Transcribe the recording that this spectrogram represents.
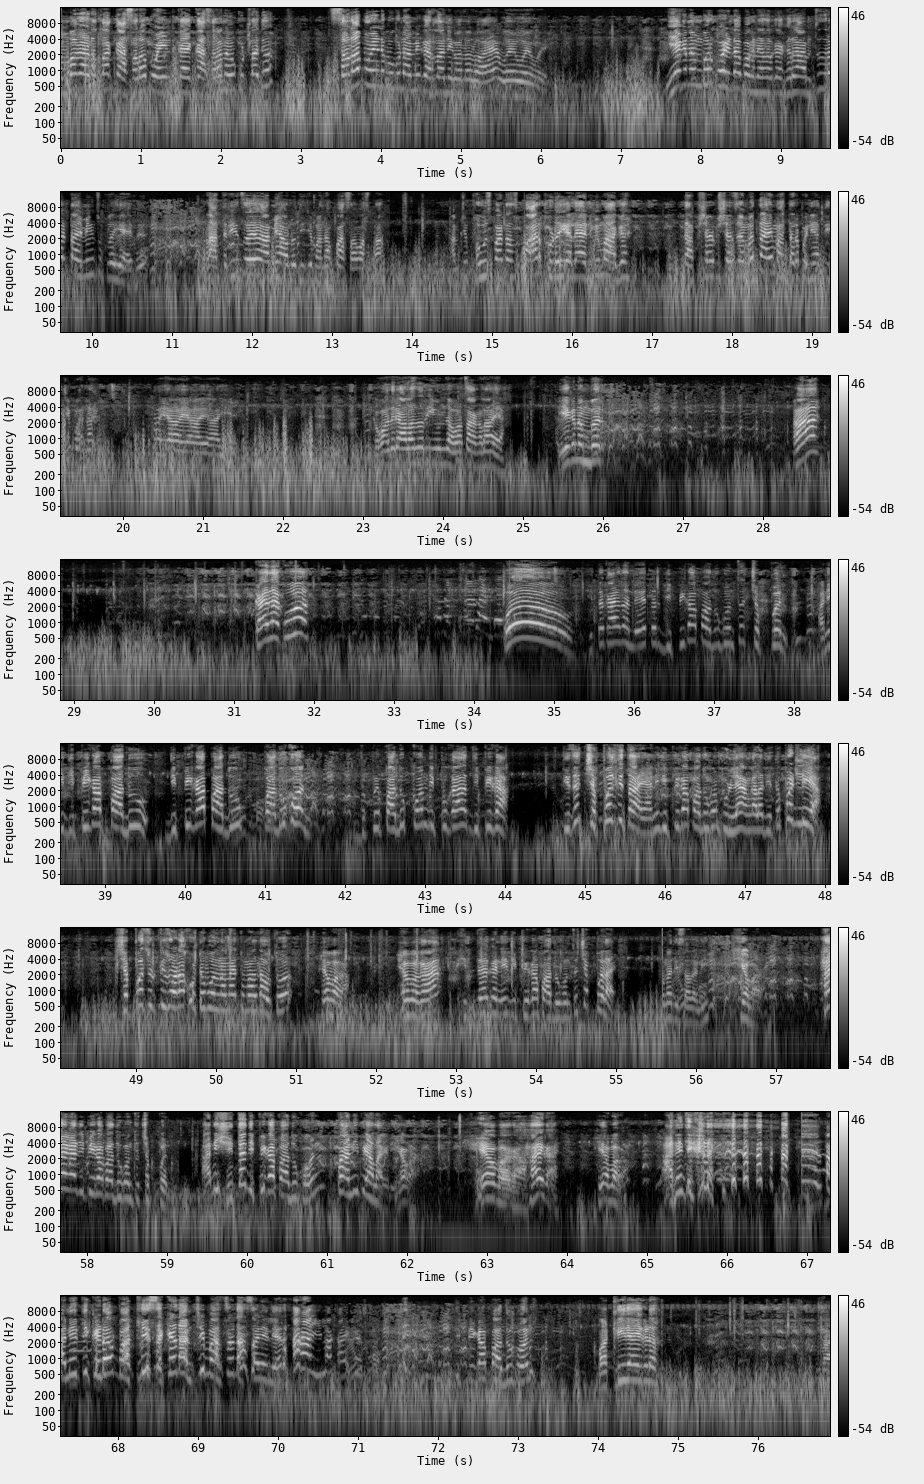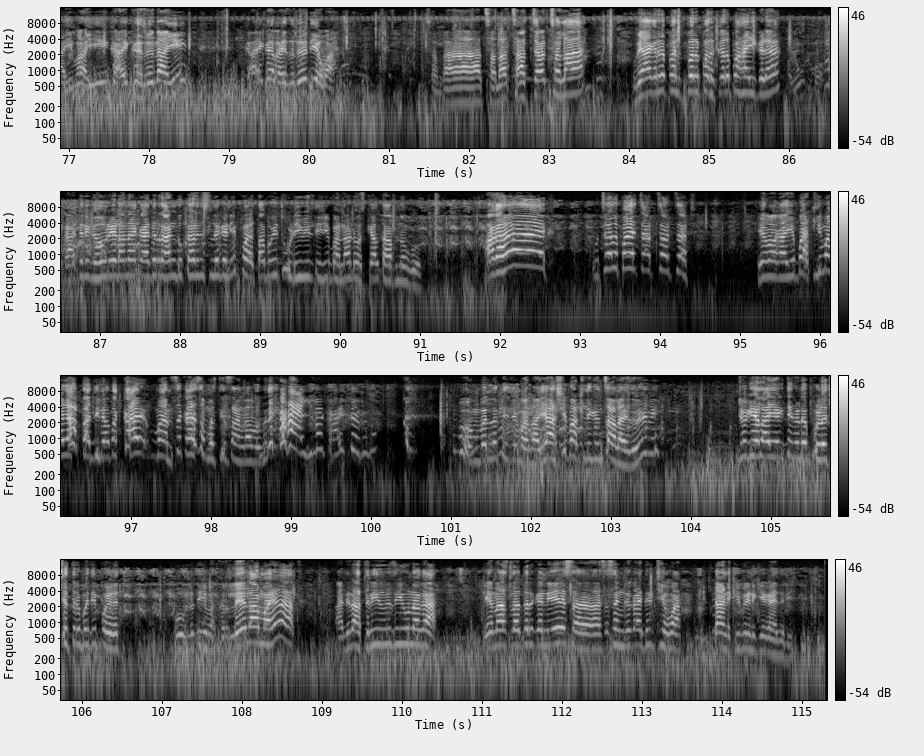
आंबागाडाचा Kasara point काय कासारा नव्हे कुठला तो सडा पॉइंट बघून आम्ही घरला निघालेलो आहे. वय वय वय. एक नंबर पॉइंट आहे बघण्यासारखा. खरं आमचं जरा टायमिंग चुकलं यायचं. रात्रीच आम्ही आलो तिचे म्हणा पाच सहा वाजता. आमची फौज पाठ फार पुढे गेलाय आणि मी मागे. नापशा बिपशा जमत आहे म्हातारपणी आणि तिची पण आय आय आय आय कवा तरी आला तर येऊन जावा चांगला आया एक नंबर हा काय दाखवू हो इथं काय झाले तर दीपिका पादुकोणचं आणि दीपिका पादू दीपिका पादू पादुकोण दीपी पादुकोण दीपिका दीपिका. तिथं चप्पल तिथं आहे आणि दीपिका पादुकोण पुढल्या अंगाला तिथं पडली या चप्पल सुट्टी जोडा खोटं बोलणार नाही तुम्हाला धावतो. हे बघा. हे बघा. इथं गणी दीपिका पादुकोणचं चप्पल आहे? पुन्हा दिसा आली हे बघा. हाय का दीपिका पादुकोणचं चप्पल? आणि हिथं दीपिका पादुकोण पाणी प्यायला लागली. हे बघा. हे बघा. हाय का? हे बघा. आणि तिकडे आणि तिकडे बाटली सकट आमची माणसं ढासळलेली आहेत. हिला काय करणार? दीपिका पादुकोण? बाटली द्या इकडं. नाही बाई काय कर नाही. काय करायचं रे देवा? चला चला चात चात चला. व्याघ्र पलपर परकर पहा इकडं. काहीतरी गौरेडा नाही काहीतरी रान दुकान दिसलं का नाही पळता बाई थोडी होईल त्याची बना डोसक्याला ताप नको. अगं! उचल हे बाटली माझ्या हातात दिली. आता काय माणसं काय समजतील सांगा बघू. काय करू? बोंबलला तिची बना ही अशी बाटली घेऊन चालायचं होय मी. जो गेला एक तिकडे पुढे छत्रपती पळत. बोललं ती भाकर लय लांब आहे आणि रात्री येऊ नका. हे असला तर कधी असं संघ काहीतरी ठेवा. दांडकी बिडकी काहीतरी.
